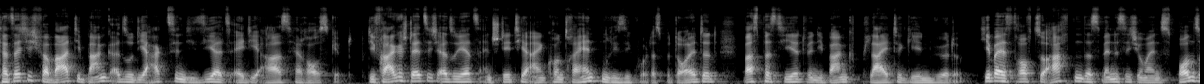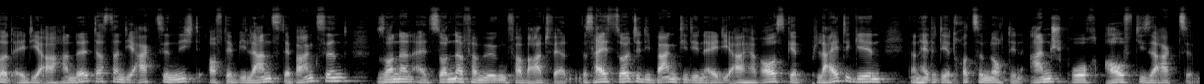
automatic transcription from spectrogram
Tatsächlich verwahrt die Bank also die Aktien, die sie als ADRs herausgibt. Die Frage stellt sich also jetzt, entsteht hier ein Kontrahentenrisiko? Das bedeutet, was passiert, wenn die Bank pleite gehen würde? Hierbei ist darauf zu achten, dass wenn es sich um einen Sponsored ADR handelt, dass dann die Aktien nicht auf der Bilanz der Bank sind, sondern als Sondervermögen verwahrt werden. Das heißt, sollte die Bank, die den ADR herausgibt, pleite gehen, dann hättet ihr trotzdem noch den Anspruch auf diese Aktie.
